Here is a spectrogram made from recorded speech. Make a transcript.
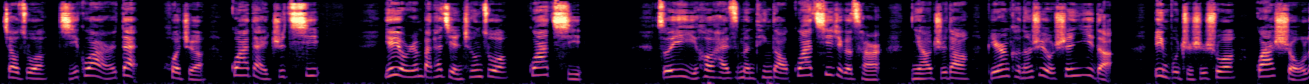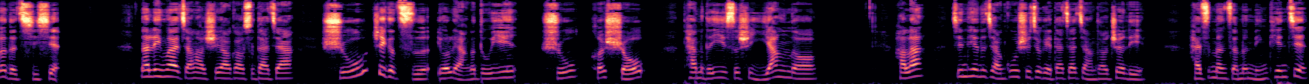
叫做及瓜而代或者瓜代之期，也有人把它简称作瓜期。所以以后孩子们听到瓜期这个词儿，你要知道别人可能是有深意的，并不只是说瓜熟了的期限。那另外，蒋老师要告诉大家，“熟”这个词有两个读音，“熟”和“熟”，它们的意思是一样的哦。好了，今天的讲故事就给大家讲到这里，孩子们，咱们明天见。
